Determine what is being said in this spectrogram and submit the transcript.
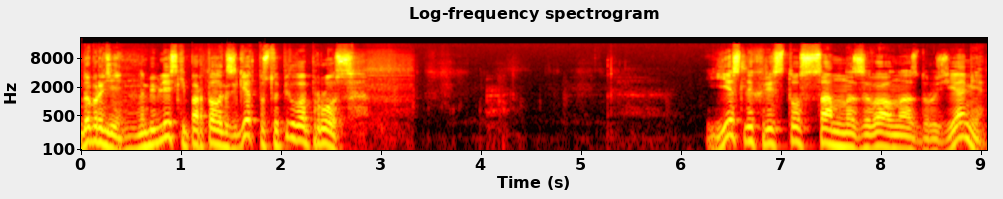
Добрый день. На библейский портал «Экзегет» поступил вопрос. Если Христос сам называл нас друзьями,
